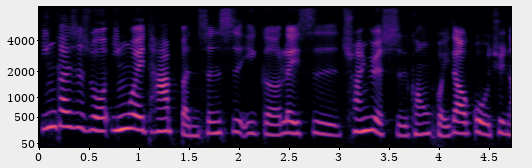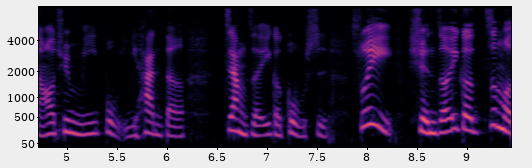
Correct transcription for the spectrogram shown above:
应该是说，因为它本身是一个类似穿越时空回到过去，然后去弥补遗憾的这样子的一个故事，所以选择一个这么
